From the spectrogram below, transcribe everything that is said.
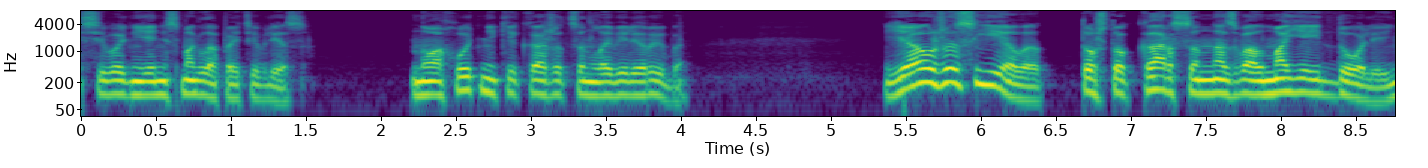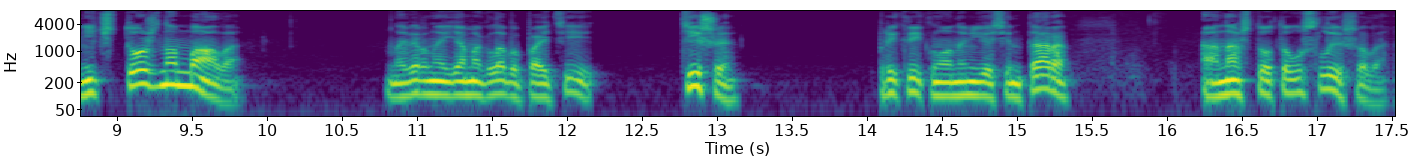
«Сегодня я не смогла пойти в лес, но охотники, кажется, наловили рыбы. Я уже съела то, что Карсон назвал моей долей, ничтожно мало. Наверное, я могла бы пойти...» «Тише!» — прикрикнула на нее Синтара — она что-то услышала.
